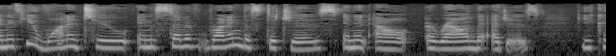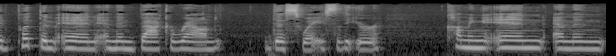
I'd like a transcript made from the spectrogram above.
And if you wanted to, instead of running the stitches in and out around the edges, you could put them in and then back around this way so that you're coming in and then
